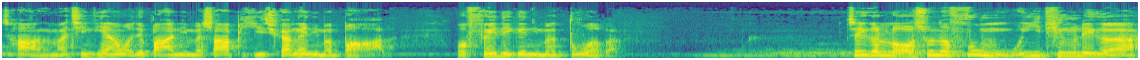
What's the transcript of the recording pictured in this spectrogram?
操他妈！今天我就把你们仨皮全给你们扒了，我非得给你们剁吧了。这个老孙的父母一听这个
